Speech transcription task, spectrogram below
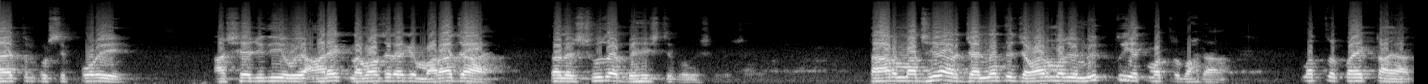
আয়াতুল কুরসি পড়ে, আর সে যদি ওই আরেক নামাজের আগে মারা যায় তাহলে সোজা বেহেশতে প্রবেশ করে তার মাঝে আর জান্নাতে যাওয়ার মাঝে মৃত্যুই একমাত্র বাধা, মাত্র কয়েকটা আয়াত।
